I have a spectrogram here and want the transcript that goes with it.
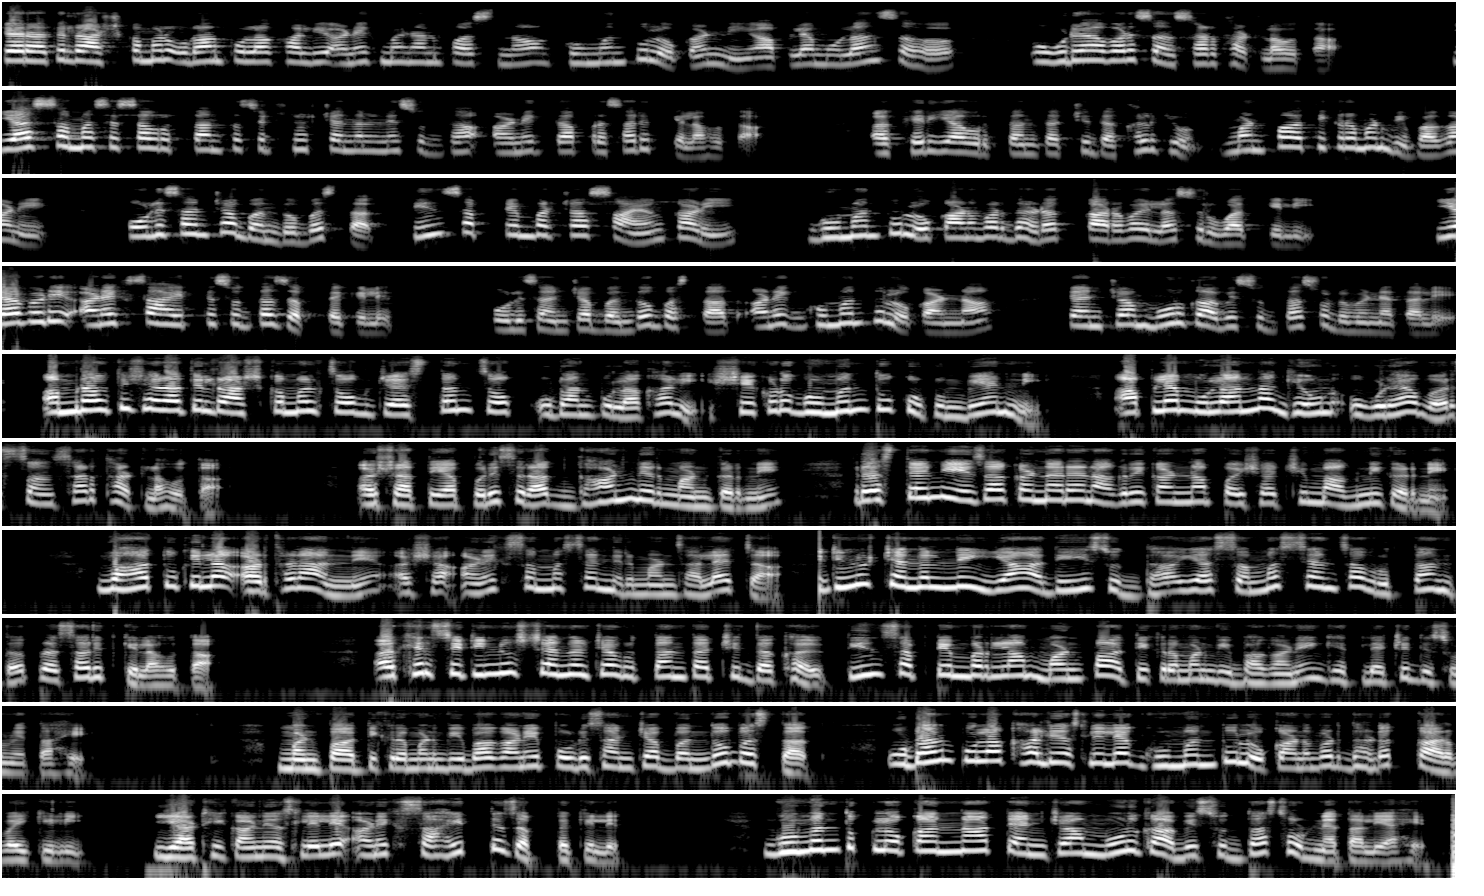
शहरातील राजकमल उडान पुलाखाली अनेक महिन्यांपासून घुमंतू लोकांनी आपल्या मुलांसह उघड्यावर संसार थाटला होता. या समस्येचा वृत्तांत सिटी न्यूज चॅनलने सुद्धा अनेकदा प्रसारित केला होता. अखेर या वृत्तांताची दखल घेऊन मनपा अतिक्रमण विभागाने पोलिसांच्या बंदोबस्तात तीन सप्टेंबरच्या सायंकाळी घुमंतू लोकांवर धडक कारवाईला सुरुवात केली. यावेळी अनेक साहित्य सुद्धा जप्त केलेत. पोलिसांच्या बंदोबस्तात अनेक घुमंतू लोकांना त्यांच्या मूळ गावी सुद्धा सोडविण्यात आले. अमरावती शहरातील राजकमल चौक जयस्तंभ चौक उड्डाण पुलाखाली शेकडो घुमंतू कुटुंबियांनी आपल्या मुलांना घेऊन उघड्यावर संसार थाटला होता. अशात या परिसरात घाण निर्माण करणे रस्त्यांनी ये जा करणाऱ्या नागरिकांना पैशाची मागणी करणे वाहतुकीला अडथळा आणणे अशा अनेक समस्या निर्माण झाल्याचा न्यूज चॅनलने याआधीही सुद्धा या समस्यांचा वृत्तांत प्रसारित केला होता. अखेर सिटी न्यूज चॅनलच्या वृत्तांताची दखल तीन सप्टेंबरला मनपा अतिक्रमण विभागाने घेतल्याचे दिसून येत आहे. मनपा अतिक्रमण विभागाने पोलिसांच्या बंदोबस्तात उड्डाणपुलाखाली असलेल्या घुमंतू लोकांवर धडक कारवाई केली. या ठिकाणी असलेले अनेक साहित्य जप्त केलेत. घुमंतुक लोकांना त्यांच्या मूळ गावी सुद्धा सोडण्यात आले आहेत.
